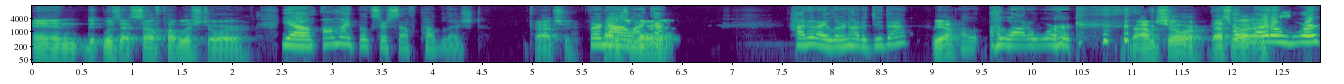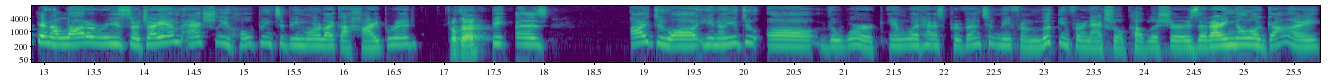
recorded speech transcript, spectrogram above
and was that self-published or? Yeah, all my books are self-published. Got you. For how now, I got. That? How did I learn how to do that? Yeah, a, a lot of work. I'm sure. That's why. a lot of work and a lot of research. I am actually hoping to be more like a hybrid. Okay. Because I do all, you know, you do all the work. And what has prevented me from looking for an actual publisher is that I know a guy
